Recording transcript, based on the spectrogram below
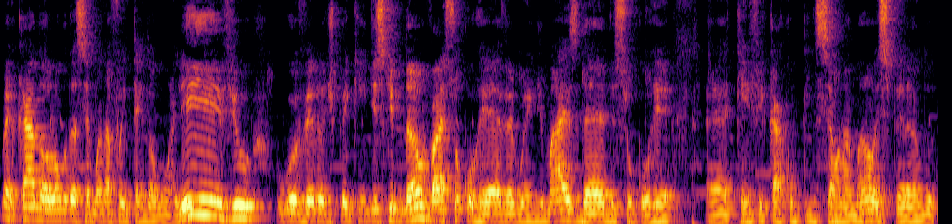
O mercado ao longo da semana foi tendo algum alívio. O governo de Pequim diz que não vai socorrer a Evergrande, mas deve socorrer é, quem ficar com o pincel na mão, esperando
